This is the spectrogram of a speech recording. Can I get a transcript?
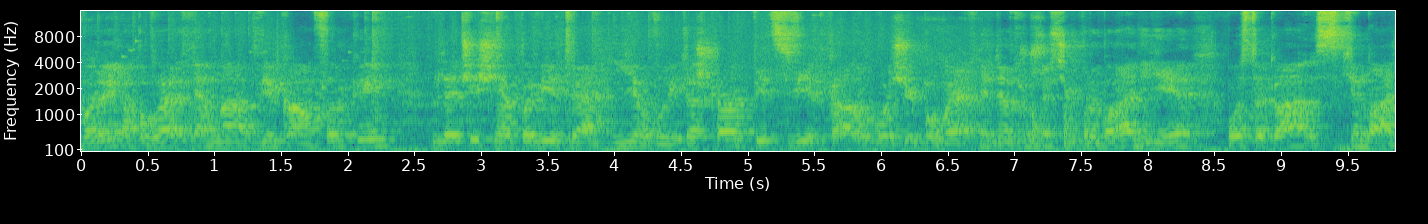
варильна поверхня на дві камфорки. Для очищення повітря є витяжка, підсвітка робочої поверхні. Для зручності в є ось така стіналь.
